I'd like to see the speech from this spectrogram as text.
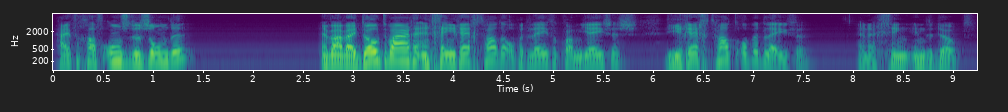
Hij vergaf ons de zonde. En waar wij dood waren en geen recht hadden op het leven, kwam Jezus, die recht had op het leven. En hij ging in de dood.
